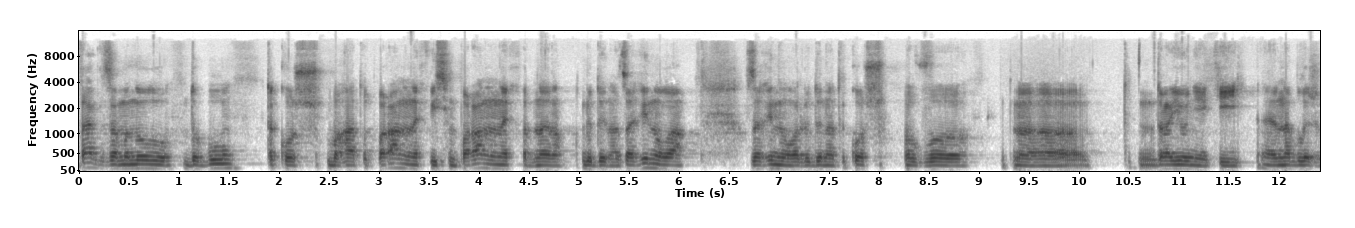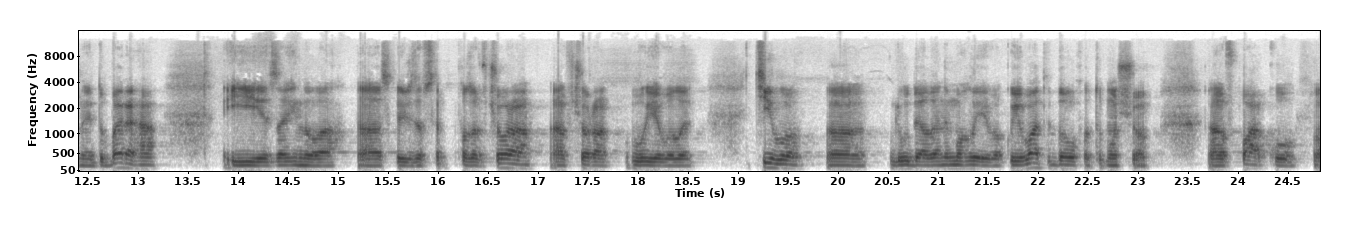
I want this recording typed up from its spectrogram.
Так, за минулу добу також багато поранених, вісім поранених. Одна людина загинула. Загинула людина також в е, районі, який е, наближений до берега, і загинула, е, скоріш за все, позавчора. Вчора виявили тіло люди, але не могли евакуювати довго, тому що е, в парку е,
